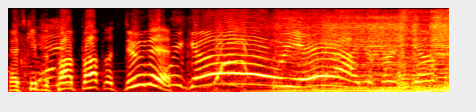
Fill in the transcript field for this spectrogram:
Let's keep the pump up. Let's do this. Here we go. Oh, yeah, your first jump.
